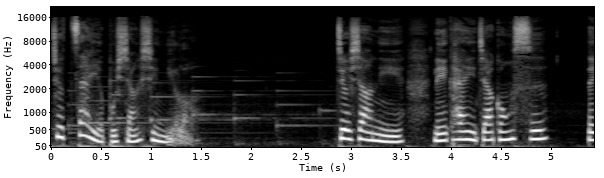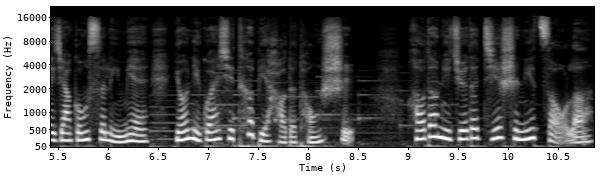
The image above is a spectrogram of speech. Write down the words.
就再也不相信你了。就像你离开一家公司，那家公司里面有你关系特别好的同事，好到你觉得即使你走了，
